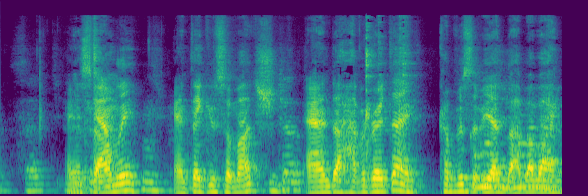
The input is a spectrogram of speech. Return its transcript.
and his family. And thank you so much. And uh, have a great day. Come visit Viedma. Bye bye.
